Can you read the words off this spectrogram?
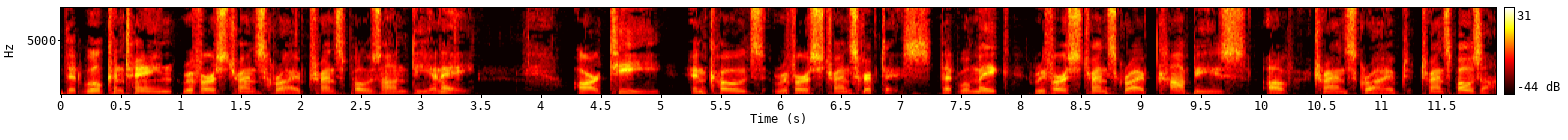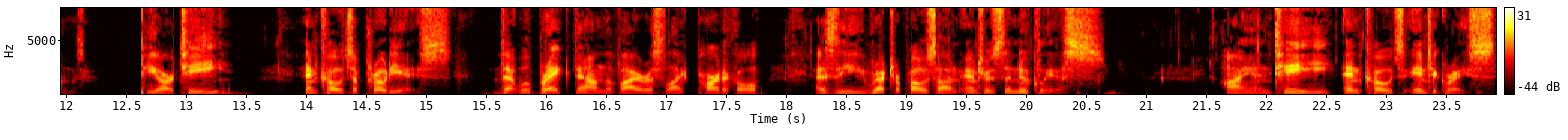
that will contain reverse transcribed transposon DNA. RT encodes reverse transcriptase that will make reverse transcribed copies of transcribed transposons. PRT encodes a protease that will break down the virus-like particle as the retroposon enters the nucleus. INT encodes integrase,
